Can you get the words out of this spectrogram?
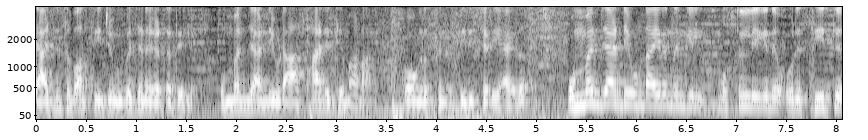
രാജ്യസഭാ സീറ്റ് വിഭജന ഘട്ടത്തിൽ ഉമ്മൻചാണ്ടിയുടെ അസാന്നിധ്യമാണ് കോൺഗ്രസിന് തിരിച്ചടിയായത്. ഉമ്മൻചാണ്ടി ഉണ്ടായിരുന്നെങ്കിൽ മുസ്ലിം ലീഗിന് ഒരു സീറ്റ്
